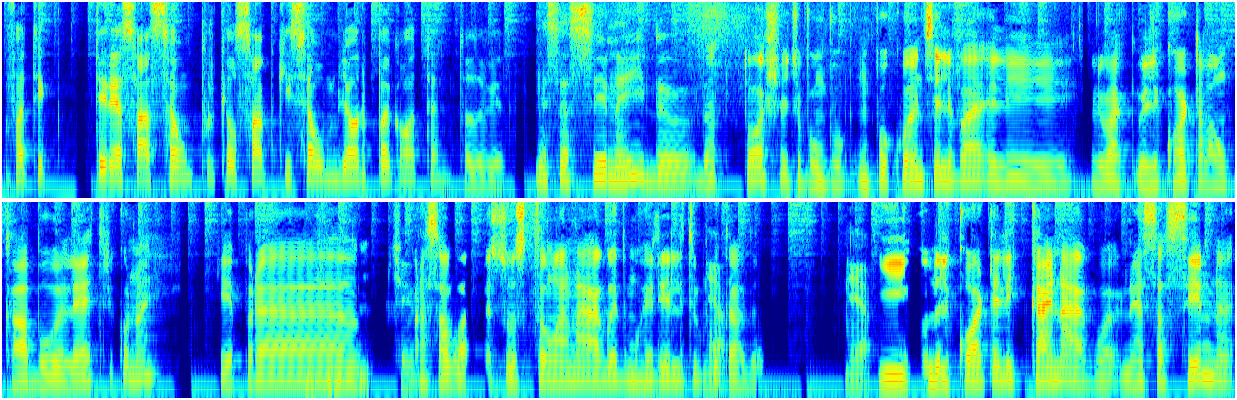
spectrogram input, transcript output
Vai ter que ter essa ação porque ele sabe que isso é o melhor para Gotham, estás a ver? Nessa cena aí do- da tocha, tipo, um, um pouco antes ele vai, ele, ele vai. Ele corta lá um cabo elétrico, né? Que é pra, Sim. pra salvar as pessoas que estão lá na água de morrer eletrocutadas. Yeah. E quando ele corta, ele cai na água. Nessa cena,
